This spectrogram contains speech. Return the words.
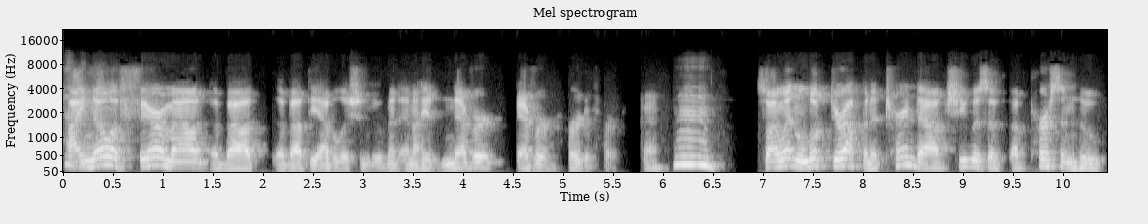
I know a fair amount about about the abolition movement, and I had never ever heard of her. Okay. Mm. So I went and looked her up, and it turned out she was a, a person who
